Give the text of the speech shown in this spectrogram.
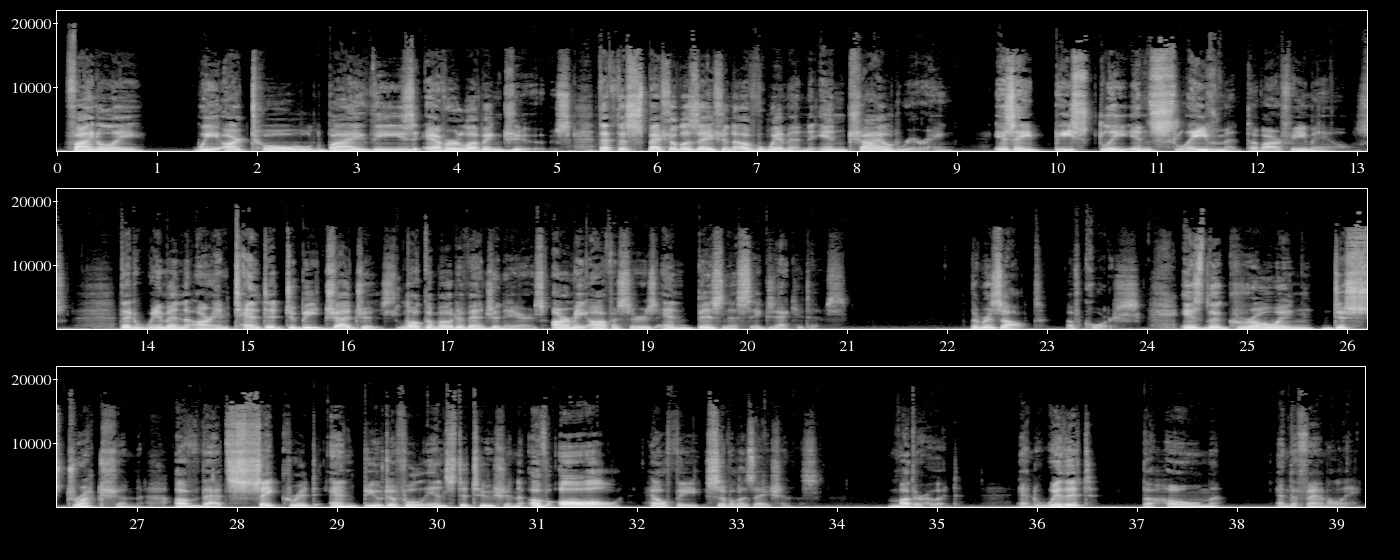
Finally, we are told by these ever loving Jews that the specialization of women in child rearing is a beastly enslavement of our females that women are intended to be judges, locomotive engineers, army officers, and business executives. The result, of course, is the growing destruction of that sacred and beautiful institution of all healthy civilizations motherhood, and with it, the home and the family.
